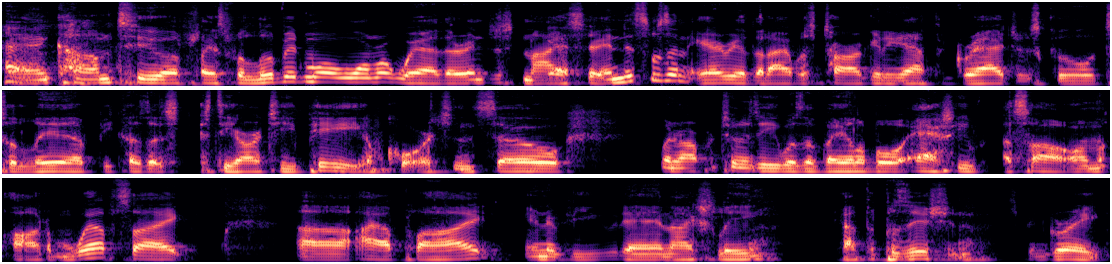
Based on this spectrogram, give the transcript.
and come to a place with a little bit more warmer weather and just nicer. And this was an area that I was targeting after graduate school to live because it's, it's the RTP, of course. And so when opportunity was available, actually I saw on the AUTM website, uh, I applied, interviewed, and actually got the position. It's been great.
